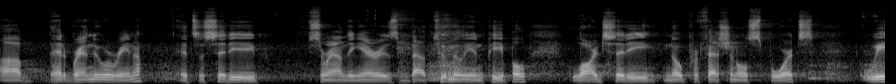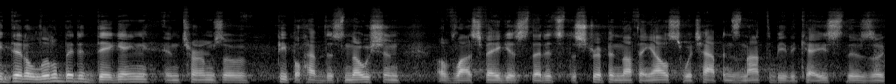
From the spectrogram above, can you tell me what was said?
uh, they had a brand new arena. It's a city, surrounding areas, about 2 million people, large city, no professional sports. We did a little bit of digging in terms of people have this notion of Las Vegas that it's the strip and nothing else, which happens not to be the case. There's a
